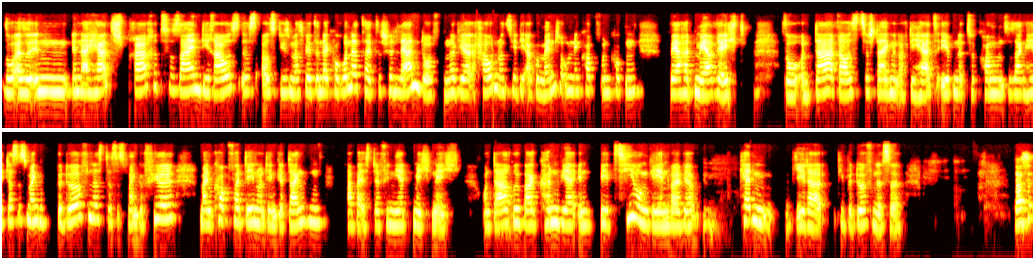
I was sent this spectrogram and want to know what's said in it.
so also in, in einer Herzsprache zu sein, die raus ist aus diesem, was wir jetzt in der Corona-Zeit so schön lernen durften. Ne? Wir hauen uns hier die Argumente um den Kopf und gucken, wer hat mehr Recht. So, und da rauszusteigen und auf die Herzebene zu kommen und zu sagen, hey, das ist mein Bedürfnis, das ist mein Gefühl, mein Kopf hat den und den Gedanken, aber es definiert mich nicht. Und darüber können wir in Beziehung gehen, weil wir kennen jeder die Bedürfnisse. Das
